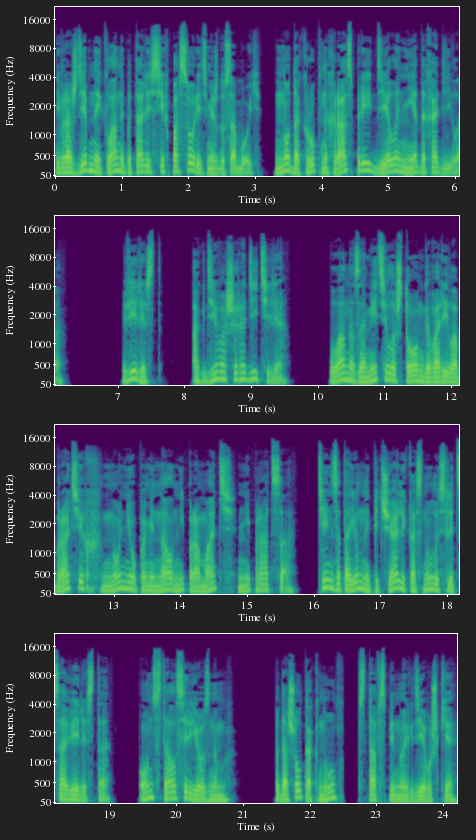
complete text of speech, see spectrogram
и враждебные кланы пытались их поссорить между собой, но до крупных расприй дело не доходило. «Велест, а где ваши родители?» Лана заметила, что он говорил о братьях, но не упоминал ни про мать, ни про отца. Тень затаенной печали коснулась лица Велеста. Он стал серьезным. Подошел к окну, встав спиной к девушке.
